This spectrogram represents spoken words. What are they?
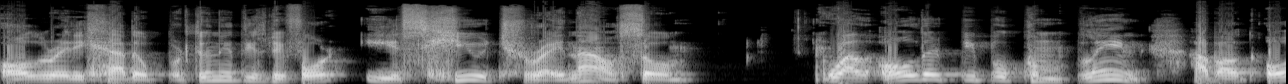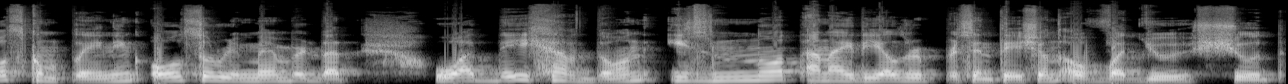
already had opportunities before is huge right now so while older people complain about us complaining, also remember that what they have done is not an ideal representation of what you should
